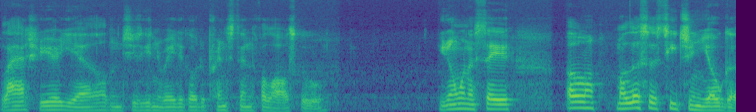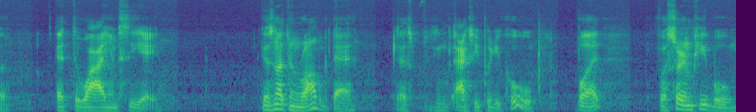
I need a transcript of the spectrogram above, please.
last year Yale and she's getting ready to go to Princeton for law school. You don't want to say, oh, Melissa's teaching yoga at the YMCA. There's nothing wrong with that. That's actually pretty cool. But for certain people,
